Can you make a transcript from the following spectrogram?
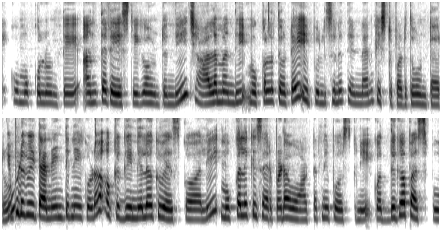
ఎక్కువ ముక్కలు ఉంటే అంత టేస్టీగా ఉంటుంది. చాలామంది ముక్కలతోటే ఈ పులుసుని తినడానికి ఇష్టపడుతూ ఉంటారు. ఇప్పుడు వీటన్నింటినీ కూడా ఒక గిన్నెలోకి వేసుకోవాలి. ముక్కలకి సరిపడా వాటర్ని పోసుకుని కొద్దిగా పసుపు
